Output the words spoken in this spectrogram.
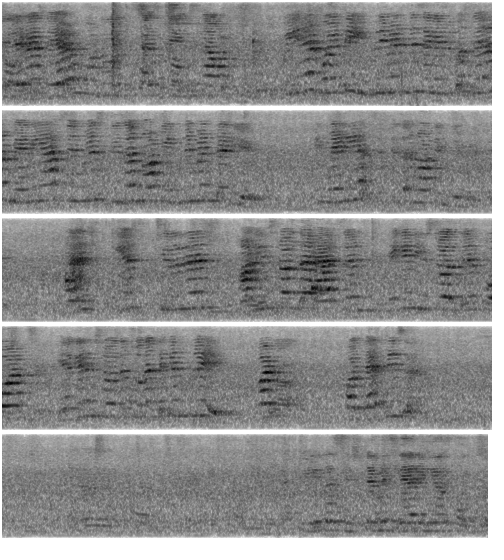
children there who do such things now. We are going to implement this again because there are many apps in which these are not implemented yet. In many apps these are not implemented. And yes, children uninstall the apps and again install them for again install them so that they can play. But for that reason, Actually, the system is there in your phone, so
